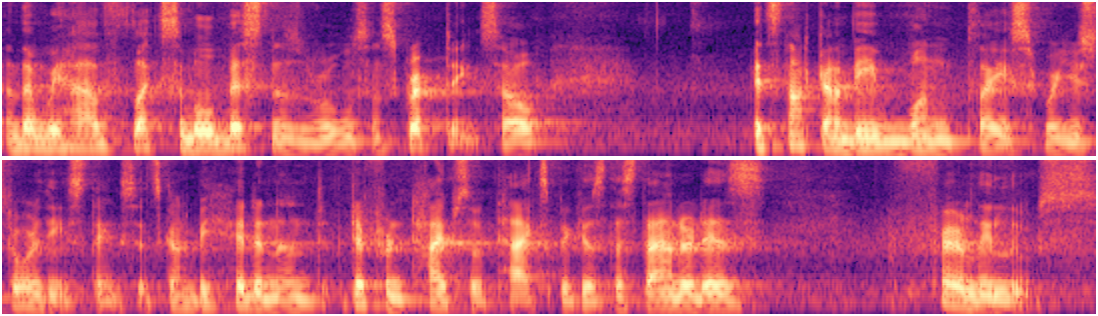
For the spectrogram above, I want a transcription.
And then we have flexible business rules and scripting. So it's not going to be one place where you store these things. It's going to be hidden in different types of tags because the standard is fairly loose.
